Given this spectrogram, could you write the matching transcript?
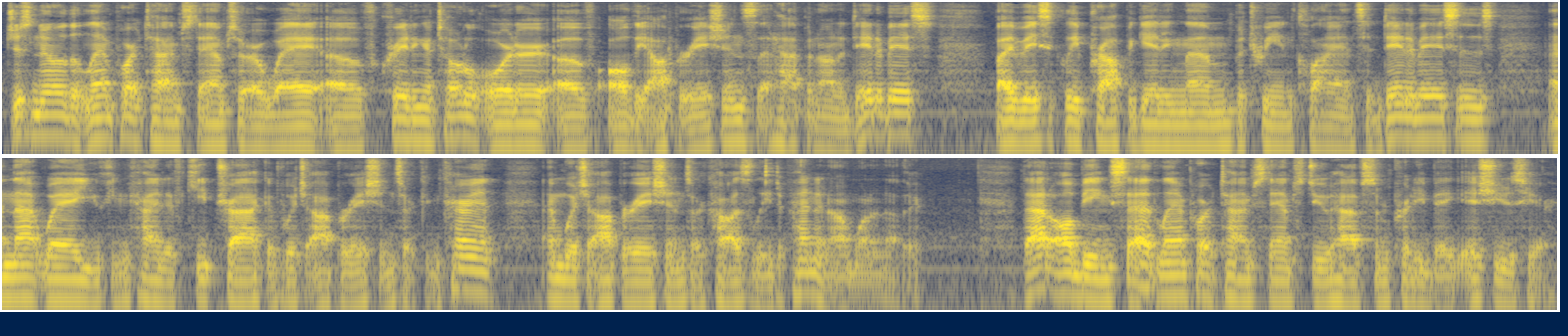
just know that Lamport timestamps are a way of creating a total order of all the operations that happen on a database by basically propagating them between clients and databases and that way you can kind of keep track of which operations are concurrent and which operations are causally dependent on one another. That all being said, Lamport timestamps do have some pretty big issues here.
